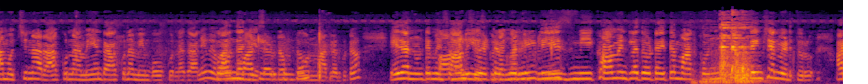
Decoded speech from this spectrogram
ఆమె వచ్చినా రాకున్నా మేము రాకున్నా మేము పోకున్నా కానీ మేము అర్థం చేసుకుంటాం ఫోన్ మాట్లాడుకుంటాం. ఏదన్నా ఉంటే మేము సాల్వ్ చేసుకుంటాం కానీ ప్లీజ్ మీ కామెంట్లతో అయితే మాకు కొంచెం టెన్షన్ పెడుతురు. ఆ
